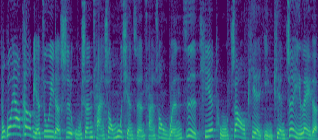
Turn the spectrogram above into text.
不过要特别注意的是，无声传送目前只能传送文字、贴图、照片、影片这一类的。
